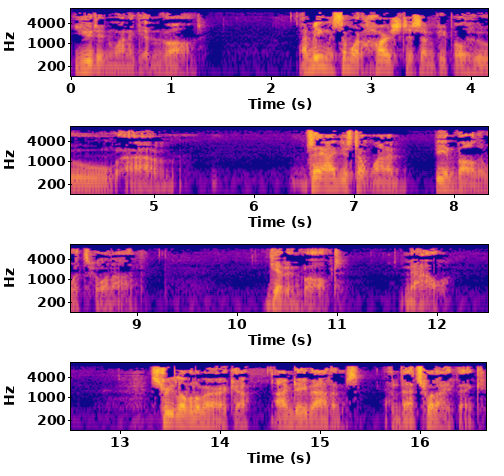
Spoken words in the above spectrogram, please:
You didn't want to get involved. I'm being somewhat harsh to some people who um, say, I just don't want to be involved in what's going on. Get involved now. Street Level America. I'm Dave Adams, and that's what I think.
